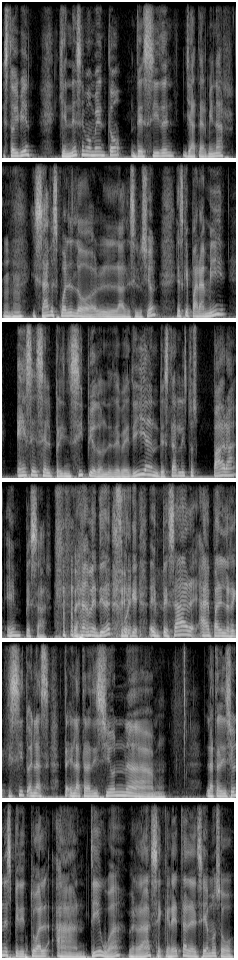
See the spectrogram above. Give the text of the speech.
estoy bien. Y en ese momento deciden ya terminar. ¿Y sabes cuál es la desilusión? Es que para mí ese es el principio donde deberían de estar listos para empezar. ¿Me entiendes? Porque empezar ah, para el requisito, en, las, en la tradición... la tradición espiritual antigua, ¿verdad? Secreta, le decíamos, o,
